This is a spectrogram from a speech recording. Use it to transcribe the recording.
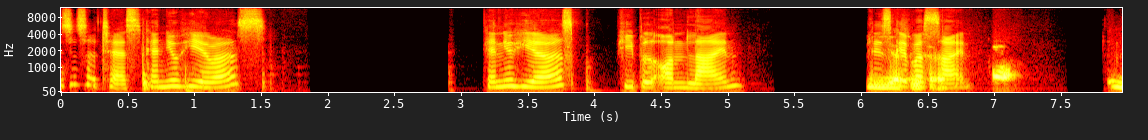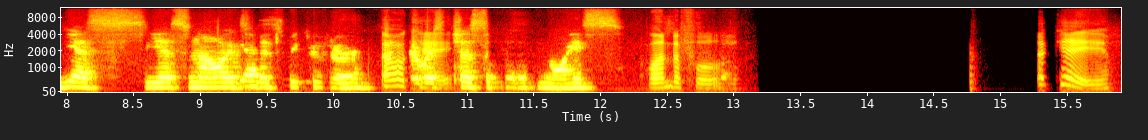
This is a test. Can you hear us? Can you hear us, people online? Please Yes, give we a can. sign. Yes, yes, now it's Yes. much clearer. There was just a bit of noise. wonderful. Okay.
